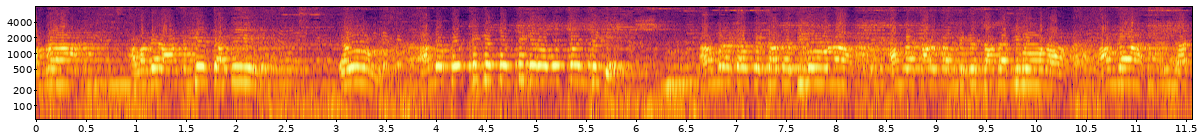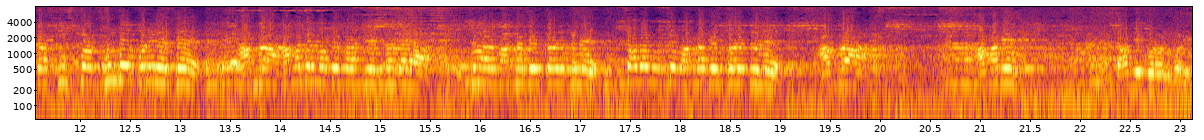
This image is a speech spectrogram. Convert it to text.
আমরা আমাদের আজকের দাবি এবং আমরা প্রত্যেকে প্রত্যেকের অবস্থান থেকে আমরা কাউকে চাঁদা দিব না। আমরা কারও কাছ থেকে চাঁদা দিব না। আমরা একটা সুস্থ, সুন্দর পরিবেশে আমরা আমাদের মতো বাংলাদেশ করে তুলে চাঁদামুক্ত বাংলাদেশ করে তুলে আমরা আমাদের দাবি পূরণ করি।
